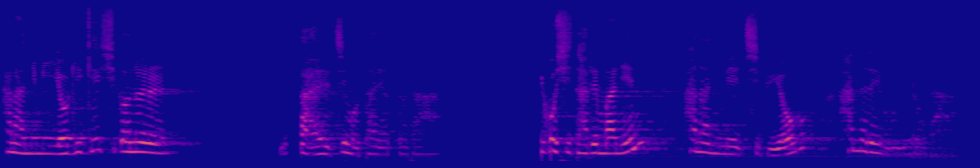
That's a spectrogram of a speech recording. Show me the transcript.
하나님이 여기 계시거늘 내가 알지 못하였도다. 이곳이 다름 아닌 하나님의 집이요 하늘의 문이로다.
